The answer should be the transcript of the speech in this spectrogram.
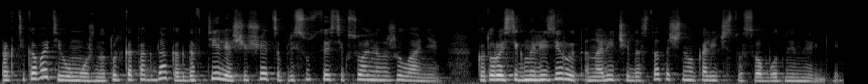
Практиковать его можно только тогда, когда в теле ощущается присутствие сексуального желания, которое сигнализирует о наличии достаточного количества свободной энергии.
